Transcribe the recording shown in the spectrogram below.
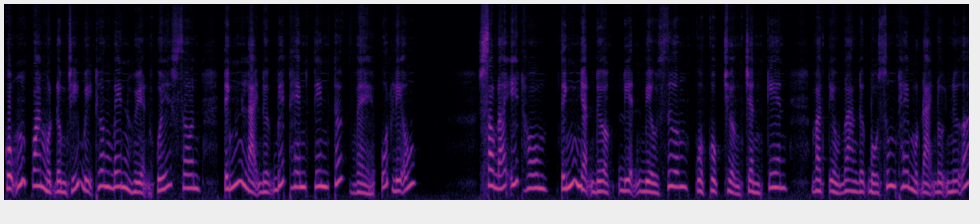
Cũng qua một đồng chí bị thương bên huyện Quế Sơn, tính lại được biết thêm tin tức về út liễu. Sau đó ít hôm, tính nhận được điện biểu dương của Cục trưởng Trần Kiên và tiểu đoàn được bổ sung thêm một đại đội nữa.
